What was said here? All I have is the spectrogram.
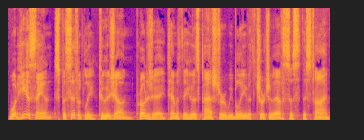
what he is saying specifically to his young protege Timothy, who is pastor, we believe, at the Church of Ephesus at this time,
